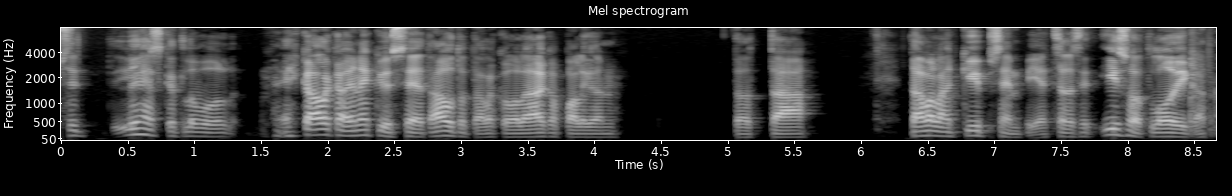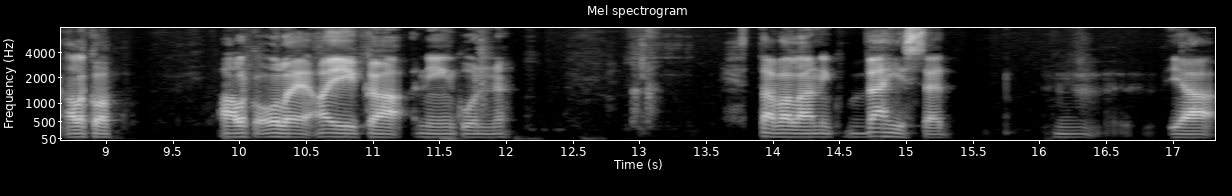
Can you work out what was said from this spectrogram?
sitten 90-luvulla ehkä alkaa jo näkyä se, että autot alkoi olla aika paljon tota, tavallaan kypsempiä, että sellaiset isot loikat alkoi alko olemaan aika niin kuin, tavallaan niin kuin vähissä ja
